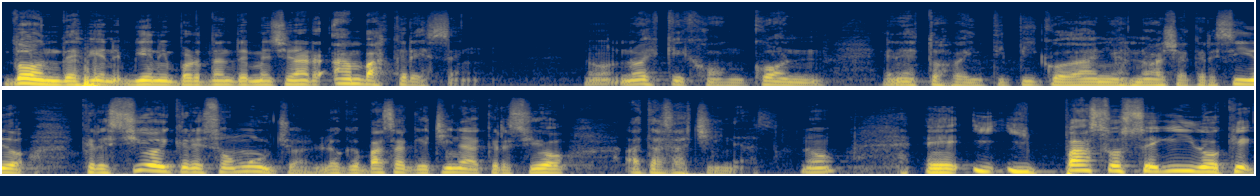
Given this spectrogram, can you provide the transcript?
donde, es bien, bien importante mencionar, ambas crecen. ¿No? es que Hong Kong en estos veintipico de años no haya crecido, creció y creció mucho. Lo que pasa es que China creció a tasas chinas. ¿no? Eh, y, paso seguido, ¿qué,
